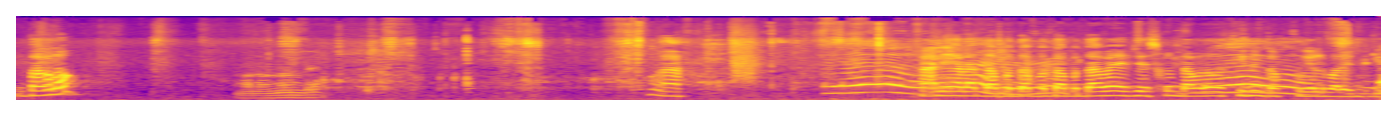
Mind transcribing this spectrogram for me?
పగలో కానీ అలా దెబ్బ దెబ్బ దెబ్బ దెబ్బ చేసుకుని దెబ్బ దెబ్బ తిని గప్పుకి వెళ్ళిపోవాలి ఇంటికి.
